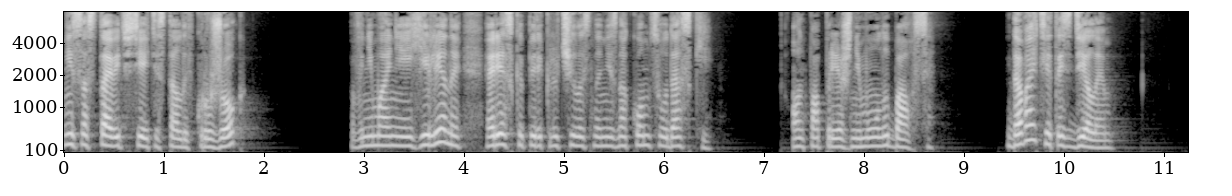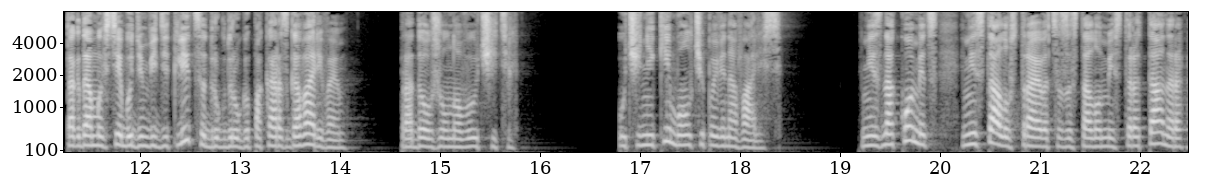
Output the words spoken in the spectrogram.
не составить все эти столы в кружок?» Внимание Елены резко переключилось на незнакомца у доски. Он по-прежнему улыбался. «Давайте это сделаем. Тогда мы все будем видеть лица друг друга, пока разговариваем», продолжил новый учитель. Ученики молча повиновались. Незнакомец не стал устраиваться за столом мистера Таннера,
